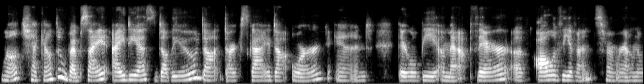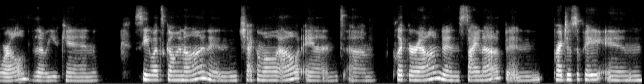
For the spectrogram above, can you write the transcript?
Well, check out the website idsw.darksky.org, and there will be a map there of all of the events from around the world, so you can see what's going on and check them all out. And um, click around and sign up and participate in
